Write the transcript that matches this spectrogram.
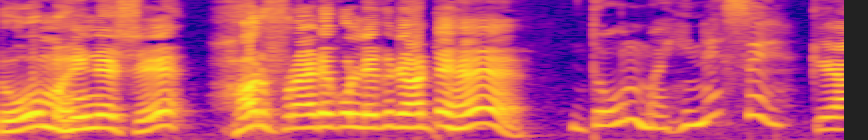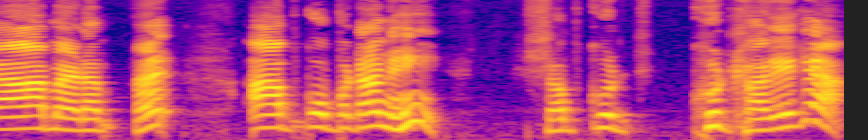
दो महीने से हर फ्राइडे को लेकर जाते हैं। दो महीने से? क्या मैडम है? आपको पता नहीं? सब कुछ खुद खा गए क्या?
